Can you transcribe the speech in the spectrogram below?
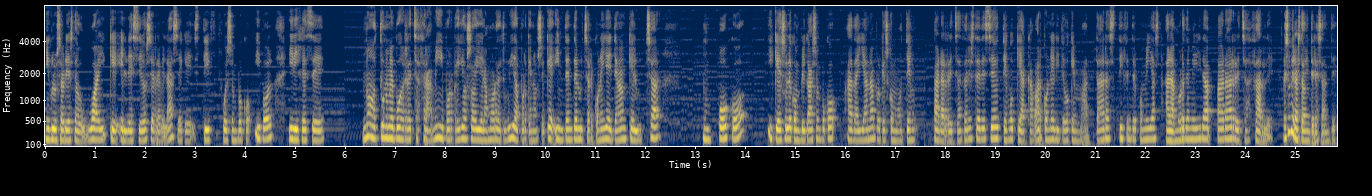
Incluso habría estado guay que el deseo se revelase, que Steve fuese un poco evil y dijese, no, tú no me puedes rechazar a mí porque yo soy el amor de tu vida, porque no sé qué. Intente luchar con ella y tengan que luchar un poco y que eso le complicase un poco a Diana porque es como, para rechazar este deseo tengo que acabar con él y tengo que matar a Steve, entre comillas, al amor de mi vida para rechazarle. Eso hubiera estado interesante.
